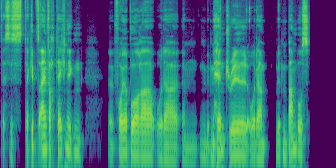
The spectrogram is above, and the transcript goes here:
das ist, da gibt es einfach Techniken, äh, Feuerbohrer oder ähm, mit dem Handdrill oder mit dem Bambus,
